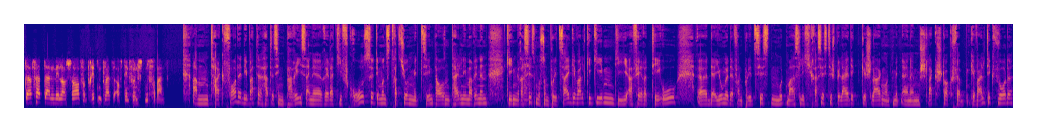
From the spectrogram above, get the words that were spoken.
Das hat dann Mélenchon vom dritten Platz auf den fünften verbannt. Am Tag vor der Debatte hat es in Paris eine relativ große Demonstration mit 10.000 Teilnehmerinnen gegen Rassismus und Polizeigewalt gegeben. Die Affäre TU, äh, der Junge, der von Polizisten mutmaßlich rassistisch beleidigt, geschlagen und mit einem Schlagstock vergewaltigt wurde,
